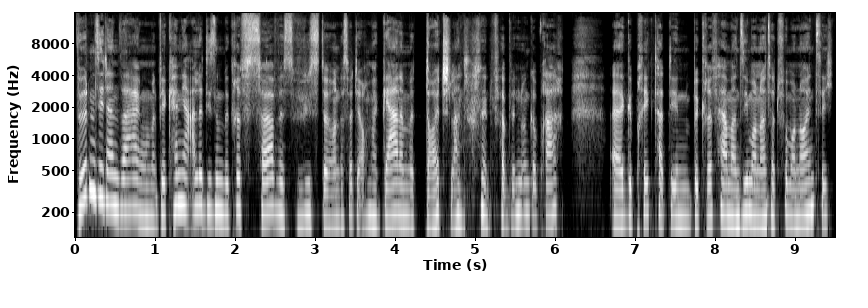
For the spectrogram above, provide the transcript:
Würden Sie denn sagen, wir kennen ja alle diesen Begriff Servicewüste und das wird ja auch mal gerne mit Deutschland in Verbindung gebracht, äh, geprägt hat den Begriff Hermann Simon 1995.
